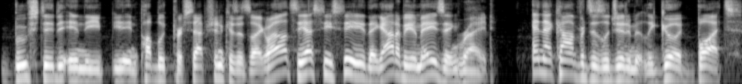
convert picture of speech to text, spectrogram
boosted in the in public perception because it's like, well, it's the SEC. They got to be amazing, right? And that conference is legitimately good, but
